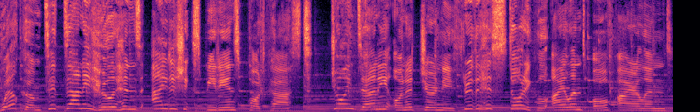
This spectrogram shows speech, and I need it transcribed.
Welcome to Danny Houlihan's Irish Experience podcast. Join Danny on a journey through the historical island of Ireland,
